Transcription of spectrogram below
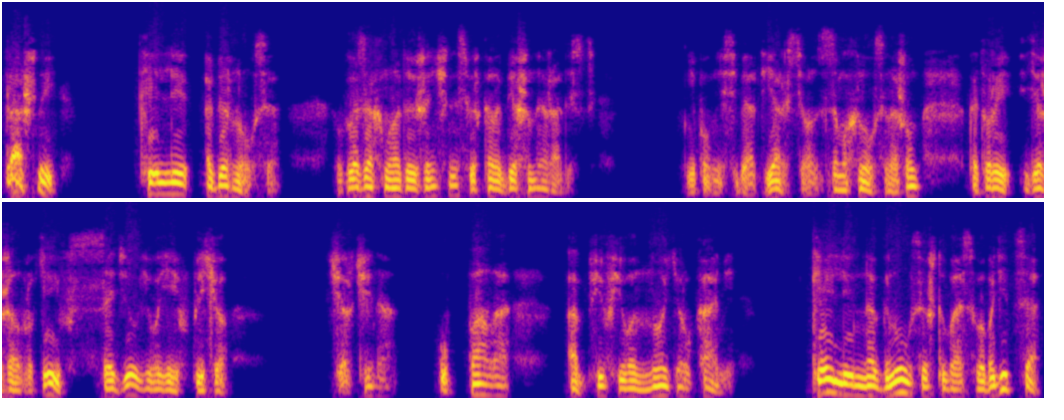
страшной!» Келли обернулся. В глазах молодой женщины сверкала бешеная радость. Не помня себя от ярости, он замахнулся ножом, который держал в руке и всадил его ей в плечо. Джорджина упала, обвив его ноги руками. Келли нагнулся, чтобы освободиться,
